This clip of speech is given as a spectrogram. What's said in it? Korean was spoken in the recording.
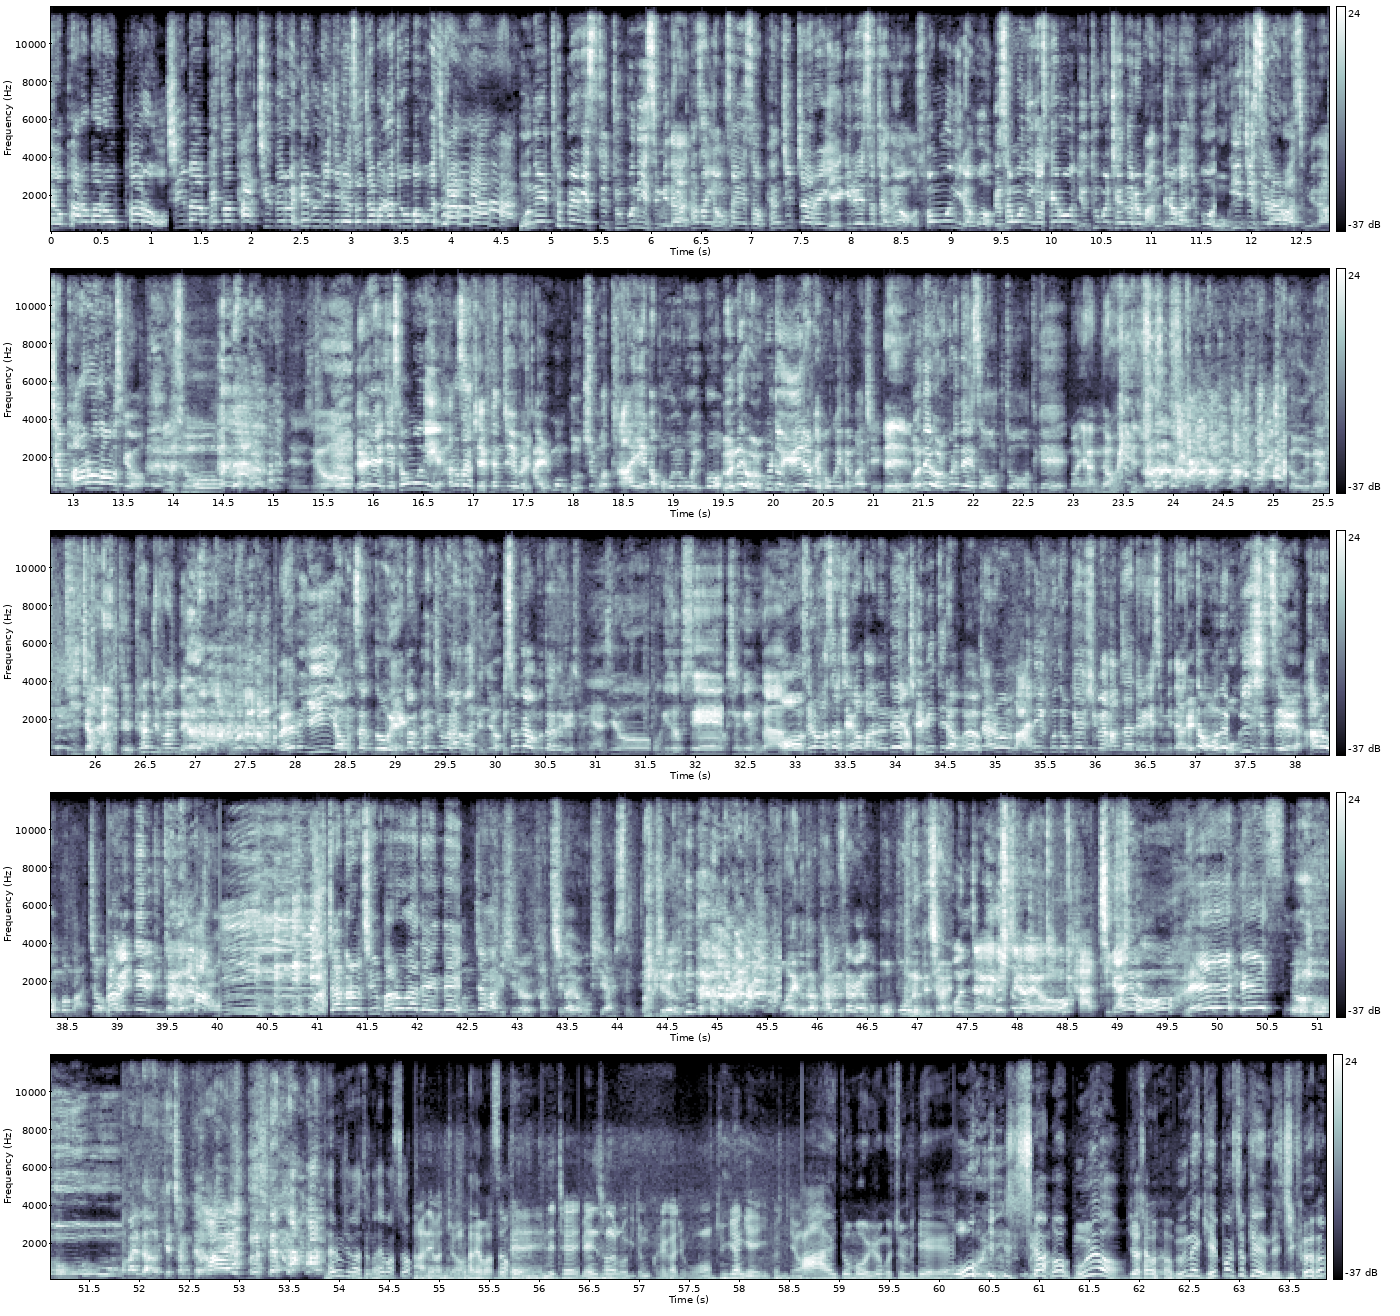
오늘은요 바로 바로 바로 집 앞에서 닥친 대로 해루리 질에서 잡아가지고 먹어보자 오늘 특별 게스트 두 분이 있습니다 항상 영상에서 편집자를 얘기를 했었잖아요 어, 성훈이라고 그 성훈이가 새로운 유튜브 채널을 만들어가지고 오기짓을 하러 왔습니다 자 바로 나오세요 안녕하세요. 안녕하세요. 여기가 이제 성훈이 항상 제 편집을 알몸 노출 뭐 다 얘가 보고 있고 은혜 얼굴도 유일하게 보고 있는 맞지? 네. 은혜 얼굴에 대해서 어, 좀 어떻게 많이 안 나오게 해주세요. 너 은혜한테 뒤져 편집하는데요. 왜냐면 이 영상도 얘가 편집을 하거든요 소개 한번 부탁드리겠습니다 안녕하세요. 모기속생 박성규입니다. 어 들어가서 제가 봤는데 재밌더라고요 자 여러분 많이 구독해주시면 감사드리겠습니다 일단 오늘 모기짓을 하러 온 건 맞죠? 빨대를 준비했습니다. 이- 자 그럼 지금 바로 가야 되는데 혼자 가기 싫어요 같이 가요 혹시 할 수 있나요? 맞아. 와 이거 나 다른 사람이 한 거 못 보는데 잘 혼자 가기 싫어요. 같이 가요. Let's go 빨리 나가 개창피하다 아이. 페루지 같은 거 해봤어? 안 해봤죠? 안 해봤어? 네. 근데 제 맨손으로 오기 좀 그래가지고 준비한 게 있거든요. 아이 또 뭐 이런 거 준비해 오 진짜 뭐야 야 잠깐만 은혜 개빡쳤겠는데 지금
